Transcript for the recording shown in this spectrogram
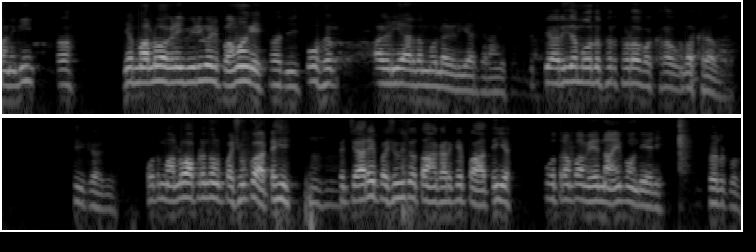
ਬਣ ਗਈ। ਜੇ ਮੰਨ ਲਓ ਅਗਲੀ ਵੀਡੀਓ 'ਚ ਪਾਵਾਂਗੇ ਹਾਂਜੀ। ਉਹ ਫਿਰ ਅਗਲੀ ਯਾਰ ਦਾ ਮੁੱਲ ਅਗਲੀ ਯਾਰ ਕਰਾਂਗੇ ਤਿਆਰੀ ਦਾ ਮੁੱਲ ਫਿਰ ਥੋੜਾ ਵੱਖਰਾ ਹੋਊਗਾ। ਵੱਖਰਾ ਹੋਊਗਾ। ਠੀਕ ਹੈ ਜੀ। ਉਹ ਤਾਂ ਮੰਨ ਲਓ ਆਪਣੇ ਤੋਂ ਪਸ਼ੂ ਘੱਟ ਸੀ ਤੇ ਚਾਰੇ ਪਸ਼ੂ ਹੀ ਤੋਂ ਤਾਂ ਕਰਕੇ ਪਾਤੀ ਆ ਉਸ ਤਰ੍ਹਾਂ ਭਾਵੇਂ ਨਾ ਹੀ ਪਾਉਂਦੇ ਆ ਜੀ। ਬਿਲਕੁਲ।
